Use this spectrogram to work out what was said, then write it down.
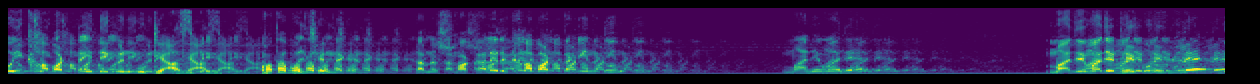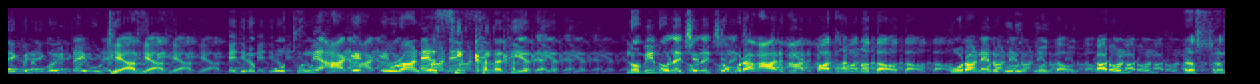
ওই খাবারটাই দেখবেন উঠে আসবে। কথা বলছেন না কেন তার মানে সকালের খাবারটা কিন্তু মাঝে মাঝে মাঝে মাঝে ঢেকুর উঠলে দেখবেন ওইটাই উঠে আসে। এই জন্য প্রথমে আগে কোরআনের শিক্ষাটা দিয়ে দেয়। নবী বলেছেন তোমরা আরবির প্রাধান্য দাও কোরআনের গুরুত্ব দাও। কারণ রসুল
